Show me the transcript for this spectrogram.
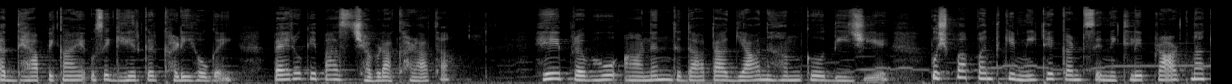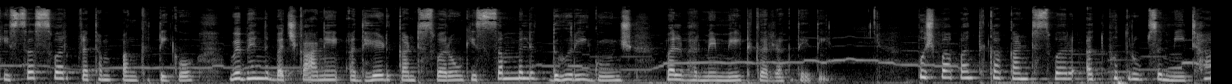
अध्यापिकाएँ उसे घेर कर खड़ी हो गईं। पैरों के पास झबड़ा खड़ा था। हे प्रभु आनंद दाता ज्ञान हमको दीजिए। पुष्पा पंत के मीठे कंठ से निकले प्रार्थना की सस्वर प्रथम पंक्ति को विभिन्न बचकाने अधेड़ कंठ स्वरों की सम्मिलित धुरी गूंज पल भर में मीट कर रख देती। पुष्पा पंत का कंठ स्वर अद्भुत रूप से मीठा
